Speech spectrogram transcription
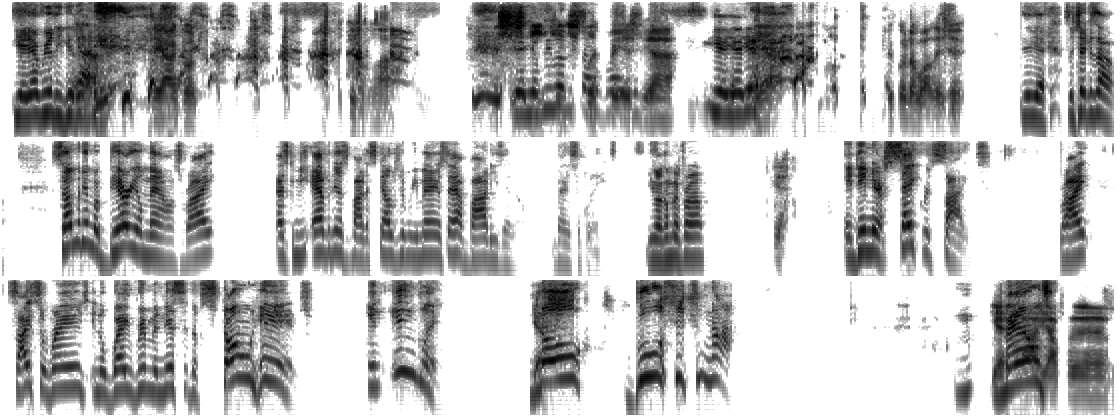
Yeah, they're really good they at are, it. they are good. I give them that. Yeah, yeah, we understand. Yeah. Yeah, yeah, yeah. yeah. they're good at what they do. Yeah, yeah. So check this out. Some of them are burial mounds, right? As can be evidenced by the skeleton remains. They have bodies in them, basically. You know where I'm coming from? Yeah. And then there are sacred sites, right? Sites arranged in a way reminiscent of Stonehenge in England. Yes. No bullshit, you not. Yeah, Mounds, I have. Uh,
